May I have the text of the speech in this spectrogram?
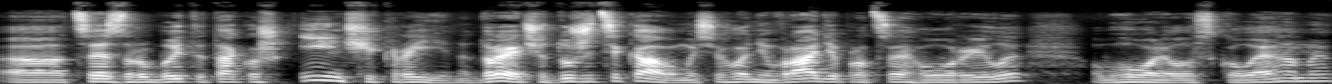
е, це зробити також інші країни. До речі, дуже цікаво. Ми сьогодні в Раді про це говорили, обговорювали з колегами. Е,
